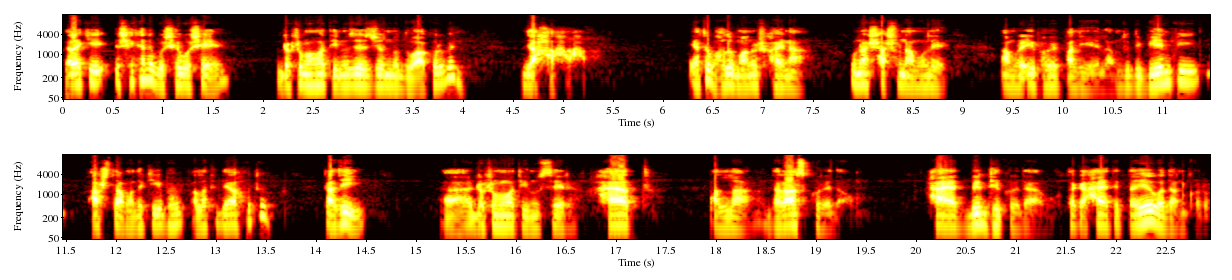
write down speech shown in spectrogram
তারা কি সেখানে বসে বসে ডক্টর মোহাম্মদ ইনুজের জন্য দোয়া করবেন? যা হা হা হা। এত ভালো মানুষ হয় না, ওনার শাসন আমলে আমরা এভাবে পালিয়ে এলাম। যদি বিএনপি আসতো, আমাদেরকে এভাবে পালাতে দেওয়া হতো? কাজেই ডক্টর মোহাম্মদ ইউনুসের হায়াত আল্লাহ দারাজ করে দাও, হায়াত বৃদ্ধি করে দাও, তাকে হায়াতে তাইও দান করো।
